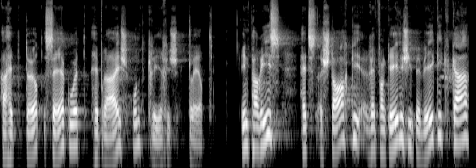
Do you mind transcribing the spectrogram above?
Er hat dort sehr gut Hebräisch und Griechisch gelernt. In Paris hat es eine starke evangelische Bewegung gegeben.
